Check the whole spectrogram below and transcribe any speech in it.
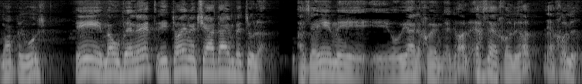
מה הפירוש? היא מעוברת והיא טוענת שהיא עדיין בתולה. אז האם היא ראויה לכהן גדול? איך זה יכול להיות? זה יכול להיות.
